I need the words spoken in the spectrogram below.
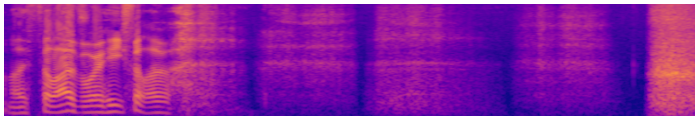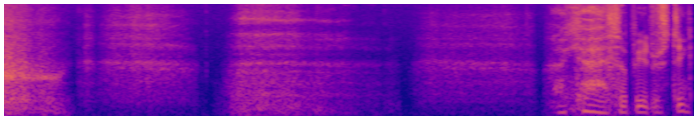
And I fell over where he fell over. Okay, this will be interesting.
